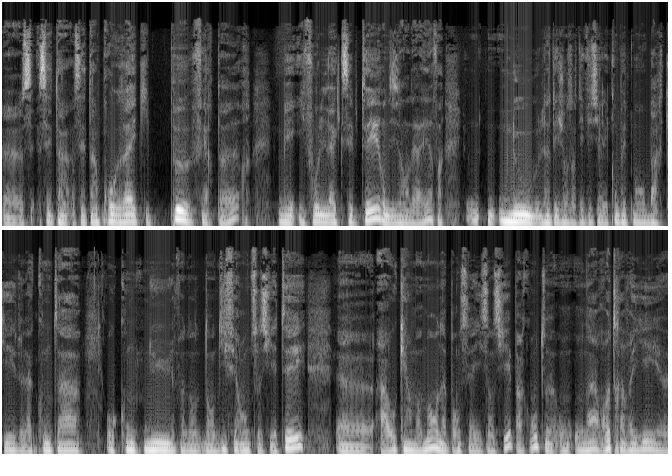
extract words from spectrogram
euh c'est un c'est un progrès qui peut faire peur, mais il faut l'accepter en disant derrière. Enfin, nous, l'intelligence artificielle est complètement embarquée de la compta au contenu, enfin dans, dans différentes sociétés. Euh, à aucun moment on a pensé à licencier. Par contre, on, on a retravaillé euh,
